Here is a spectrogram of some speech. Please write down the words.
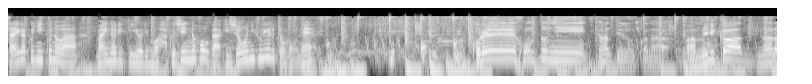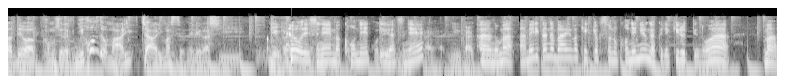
大学に行くのはマイノリティよりも白人の方が異常に増えると思うねこれ、本当に、なんていうのかな、アメリカならではかもしれないけど、日本でもまあありっちゃありますよね、レガシー入学。そうですね、まあ、コネっていうやつね。はいはい、入学。あの、まあ、アメリカの場合は結局そのコネ入学できるっていうのは、まあ、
